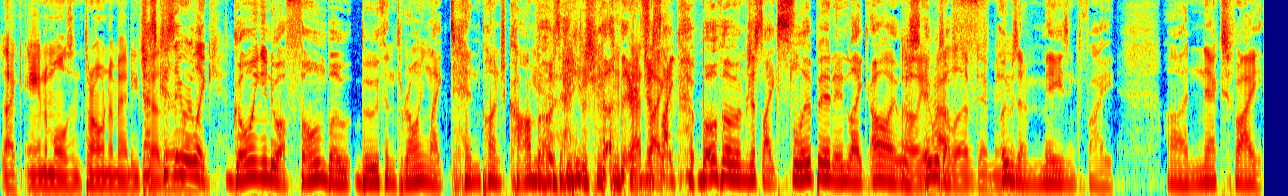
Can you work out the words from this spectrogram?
like animals and throwing them at each other. That's other. because they were like going into a phone bo- booth and throwing like ten punch combos at each other. That's just like- like, both of them just like slipping and like oh it was Oh, yeah, it was I a loved it, f- man. It was an amazing fight. Uh, next fight,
